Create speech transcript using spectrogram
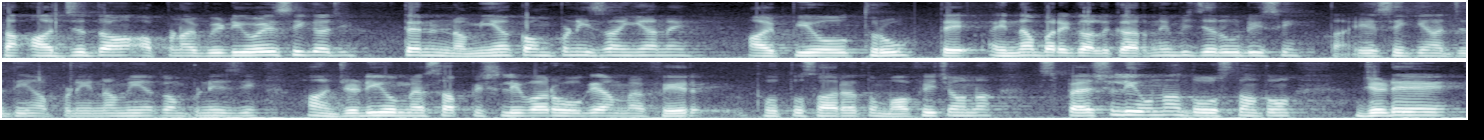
ਤਾਂ ਅੱਜ ਦਾ ਆਪਣਾ ਵੀਡੀਓ ਇਹ ਸੀਗਾ ਜੀ, ਤਿੰਨ ਨਵੀਆਂ ਕੰਪਨੀਆਂ ਆਈਆਂ ਨੇ ਆਈਪੀਓ ਥਰੂ ਤੇ ਇਹਨਾਂ ਬਾਰੇ ਗੱਲ ਕਰਨੀ ਵੀ ਜ਼ਰੂਰੀ ਸੀ। ਤਾਂ ਇਹ ਸੀ ਕਿ ਅੱਜ ਦੀਆਂ ਆਪਣੀ ਨਵੀਆਂ ਕੰਪਨੀਆਂ ਜੀ। ਹਾਂ, ਜਿਹੜੀ ਉਹ ਮੈਸਾ ਪਿਛਲੀ ਵਾਰ ਹੋ ਗਿਆ, ਮੈਂ ਫੇਰ ਤੁਹਾਤੋਂ ਸਾਰਿਆਂ ਤੋਂ ਮਾਫੀ ਚਾਹੁੰਦਾ ਸਪੈਸ਼ਲੀ ਉਹਨਾਂ ਦੋਸਤਾਂ ਤੋਂ ਜਿਹੜੇ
